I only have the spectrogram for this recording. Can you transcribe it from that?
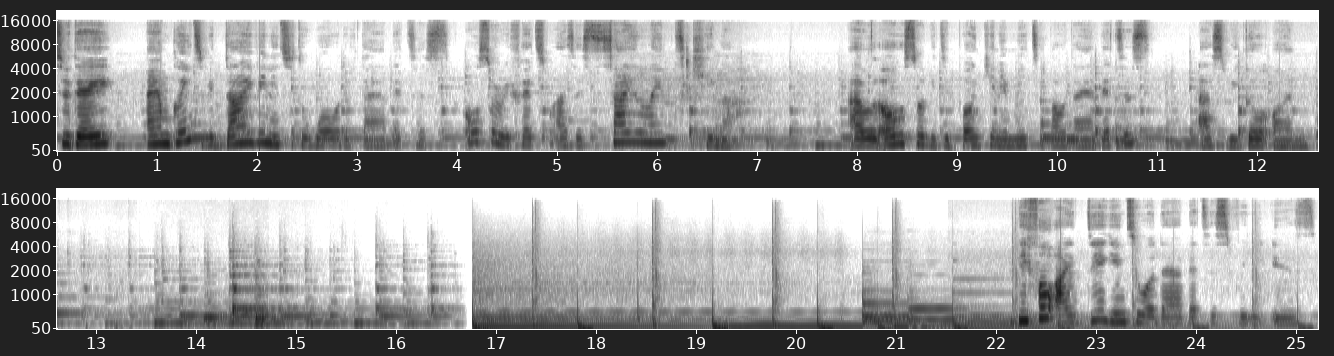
Today, I am going to be diving into the world of diabetes, also referred to as a silent killer. I will also be debunking a myth about diabetes as we go on. Before I dig into what diabetes really is,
